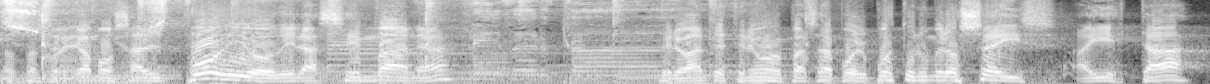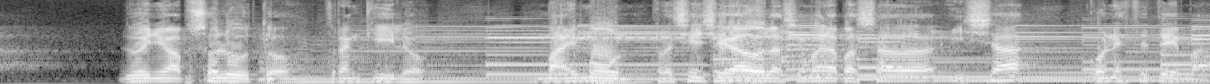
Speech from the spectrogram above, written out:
Nos acercamos al podio de la semana, pero antes tenemos que pasar por el puesto número 6. Ahí está, dueño absoluto, tranquilo. Maimun, recién llegado la semana pasada y ya con este tema.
